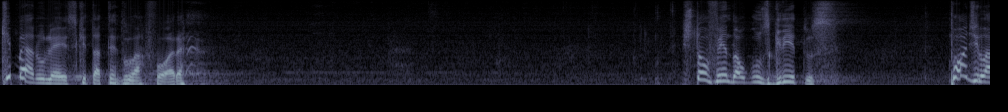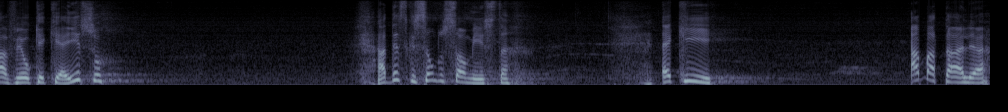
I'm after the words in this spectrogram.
Que barulho é esse que está tendo lá fora? Estou vendo alguns gritos. Pode ir lá ver o que, que é isso? A descrição do salmista é que a batalha,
